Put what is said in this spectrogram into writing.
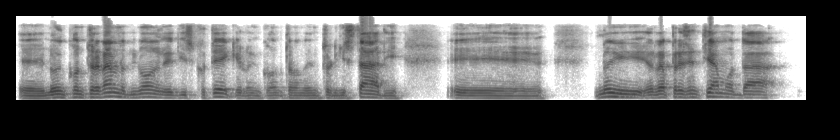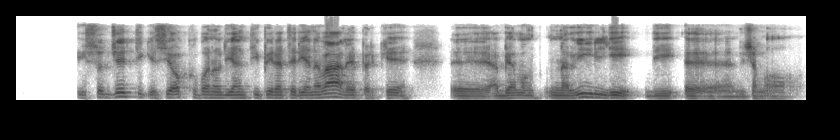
eh, lo incontreranno di nuovo nelle discoteche, lo incontrano dentro gli stadi. Eh, noi rappresentiamo da i soggetti che si occupano di antipirateria navale perché eh, abbiamo navigli di eh, diciamo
